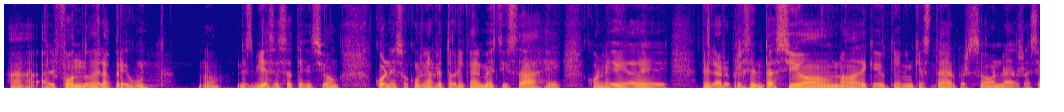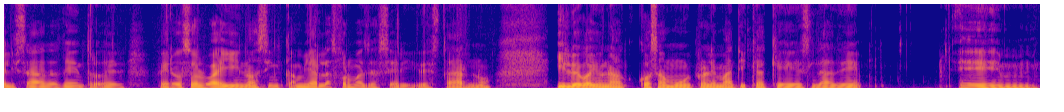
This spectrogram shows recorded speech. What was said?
al fondo de la pregunta. ¿No? Desvías esa atención con eso, con la retórica del mestizaje, con la idea de, la representación, ¿no? De que tienen que estar personas racializadas dentro del, pero solo ahí, ¿no? Sin cambiar las formas de hacer y de estar. Y luego hay una cosa muy problemática que es la de em,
